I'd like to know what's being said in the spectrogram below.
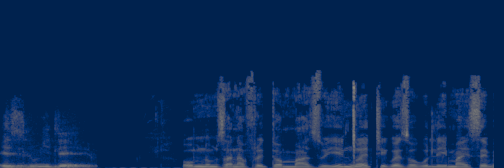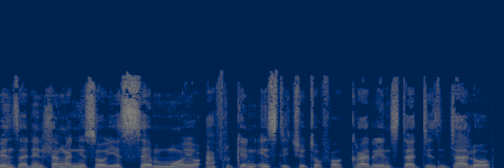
ezilungileyo. Umnumzana freedom mazwi yingcwethi kwezokulima isebenza nenhlanganiso yesemoyo african institute of agrarian studies njalo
